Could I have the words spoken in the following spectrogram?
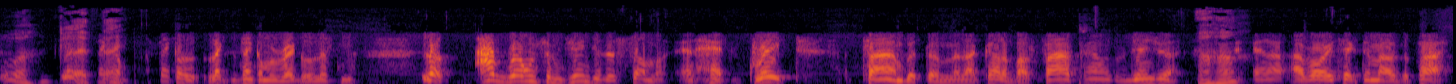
Well, good. I think, I, think I like to think I'm a regular listener. Look, I've grown some ginger this summer and had great time with them, and I got about five pounds of ginger, uh-huh. and I, I've already taken them out of the pot.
